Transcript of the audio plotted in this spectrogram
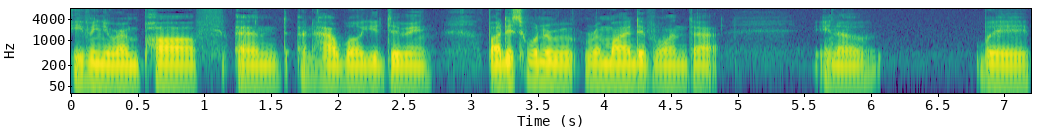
even your own path and, and how well you're doing. But I just want to re- remind everyone that, you know, we're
